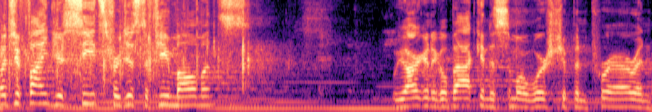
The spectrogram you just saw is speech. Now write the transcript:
Won't you find your seats for just a few moments? We are going to go back into some more worship and prayer. And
